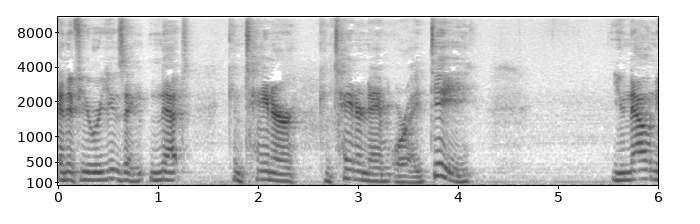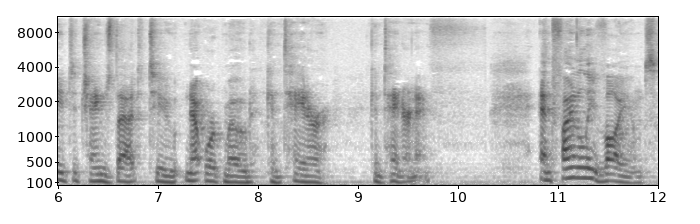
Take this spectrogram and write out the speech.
And if you were using net container container name or ID, you now need to change that to network mode container container name. And finally, volumes.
